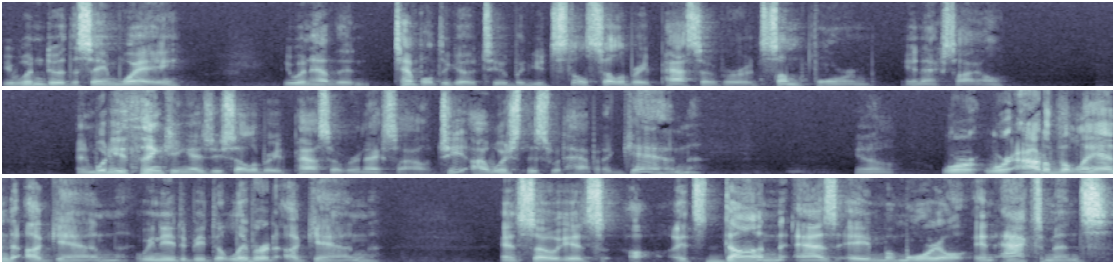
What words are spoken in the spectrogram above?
you wouldn't do it the same way. You wouldn't have the temple to go to, but you'd still celebrate Passover in some form in exile. And what are you thinking as you celebrate Passover in exile? Gee, I wish this would happen again. You know, we're, we're out of the land again. We need to be delivered again. And so it's, it's done as a memorial enactment,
